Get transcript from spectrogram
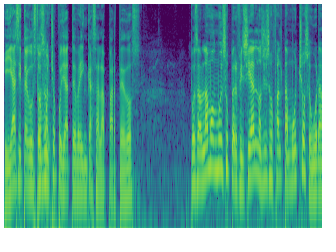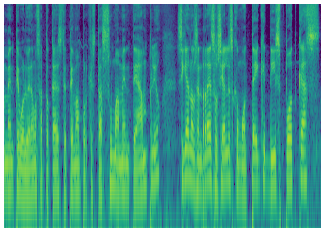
Y ya si te gustó Pues, mucho, pues ya te brincas a la parte 2. Pues hablamos muy superficial, nos hizo falta mucho, seguramente volveremos a tocar este tema porque está sumamente amplio. Síganos en redes sociales como Take This Podcast.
